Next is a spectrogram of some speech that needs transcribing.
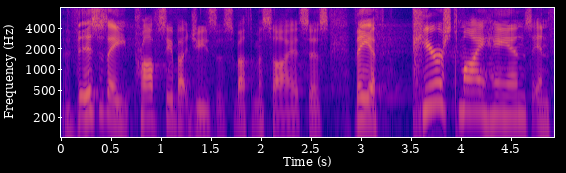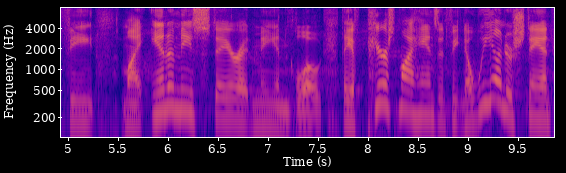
this is a prophecy about Jesus, about the Messiah. It says, They have pierced my hands and feet. My enemies stare at me and gloat. They have pierced my hands and feet. Now, we understand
